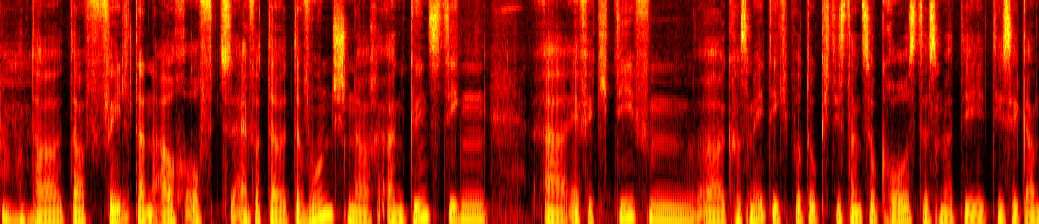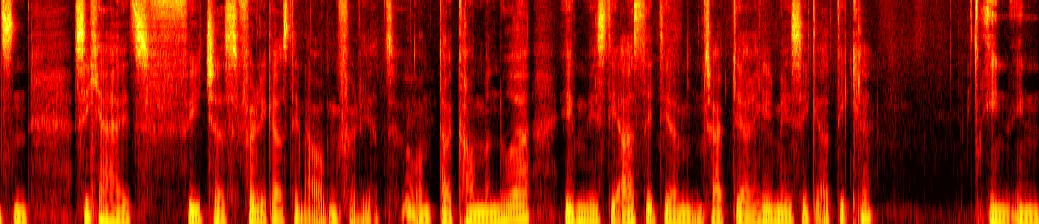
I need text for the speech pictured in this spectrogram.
Mhm. Und da, da fehlt dann auch oft einfach der, der Wunsch nach einem günstigen, äh, effektiven äh, Kosmetikprodukt ist dann so groß, dass man die, diese ganzen Sicherheitsfeatures völlig aus den Augen verliert. Und da kann man nur, eben wie es die Astrid, die schreibt ja regelmäßig Artikel, in, in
